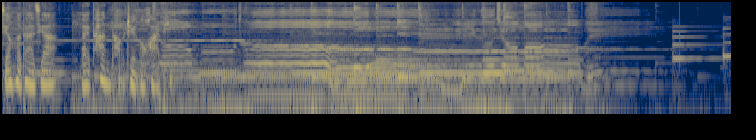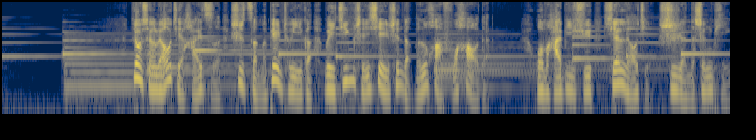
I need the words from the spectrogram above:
将和大家来探讨这个话题。要想了解孩子是怎么变成一个为精神献身的文化符号的，我们还必须先了解诗人的生平。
